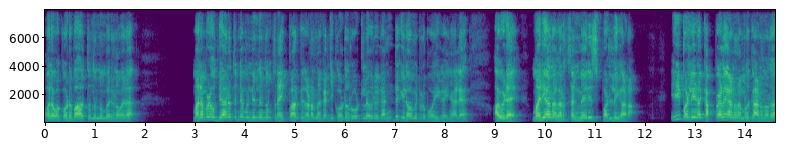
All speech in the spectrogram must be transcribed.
ഒലവക്കോട് ഭാഗത്തു നിന്നും വരുന്നവർ മലമ്പുഴ ഉദ്യാനത്തിന്റെ മുന്നിൽ നിന്നും സ്നേക്ക് പാർക്ക് കടന്ന് കഞ്ചിക്കോട്ട് റൂട്ടിലെ ഒരു രണ്ട് കിലോമീറ്റർ പോയി കഴിഞ്ഞാൽ അവിടെ മരിയാനഗർ സെന്റ് മേരീസ് പള്ളി കാണാം. ഈ പള്ളിയുടെ കപ്പേളയാണ് നമ്മൾ കാണുന്നത്.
